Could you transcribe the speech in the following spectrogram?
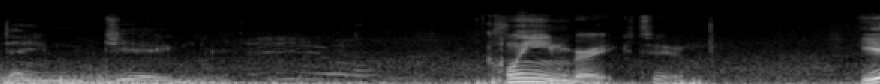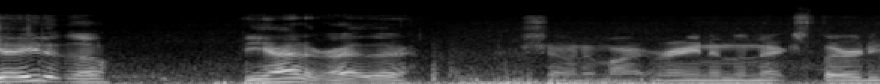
dang jig. Clean break, too. He ate it, though. He had it right there. Showing it might rain in the next 30.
